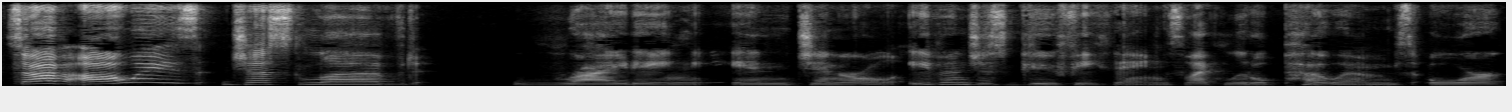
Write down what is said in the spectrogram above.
So I've always just loved writing in general, even just goofy things like little poems or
